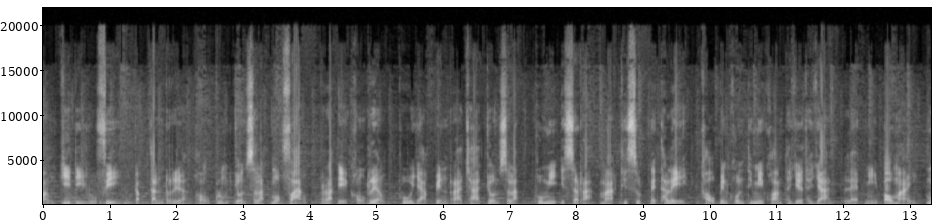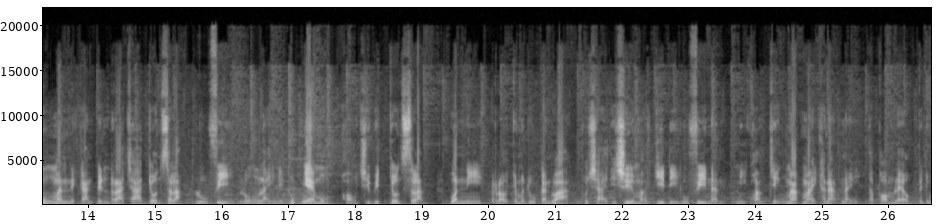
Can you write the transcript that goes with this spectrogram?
มังกี้ดีลูฟี่กับตันเรือของกลุ่มโจรสลัดหมวกฟาง พระเอกของเรื่องผู้อยากเป็นราชาโจรสลัด ผู้มีอิสระมากที่สุดในทะเล เขาเป็นคนที่มีความทะเยอทะยานและมีเป้าหมาย มุ่งมั่นในการเป็นราชาโจรสลัดลูฟี่หลงไหลในทุกแง่มุมของชีวิตโจรสลัด วันนี้เราจะมาดูกันว่าผู้ชายที่ชื่อมังกี้ดีลูฟี่นั้น มีความเจ๋งมากมายขนาดไหน ถ้าพร้อมแล้วไปดู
